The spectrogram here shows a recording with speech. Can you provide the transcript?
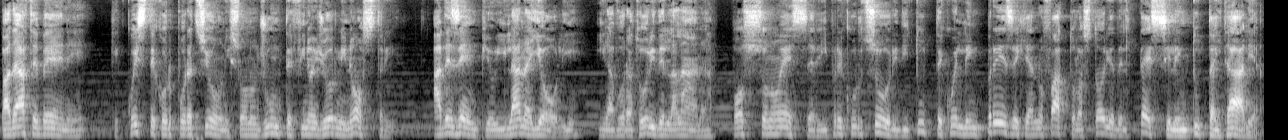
Badate bene che queste corporazioni sono giunte fino ai giorni nostri ad esempio, i lanaioli, i lavoratori della lana, possono essere i precursori di tutte quelle imprese che hanno fatto la storia del tessile in tutta Italia.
